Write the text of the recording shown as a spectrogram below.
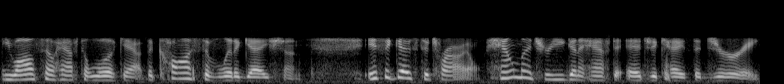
You also have to look at the cost of litigation. If it goes to trial, how much are you going to have to educate the jury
